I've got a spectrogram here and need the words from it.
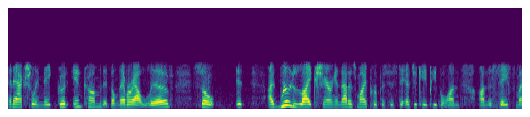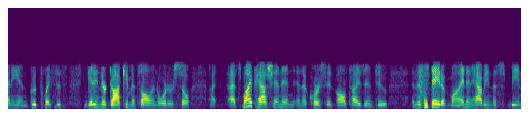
and actually make good income that they'll never outlive so it I really like sharing, and that is my purpose: is to educate people on on the safe money and good places, and getting their documents all in order. So I, that's my passion, and and of course it all ties into an state of mind and having this being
